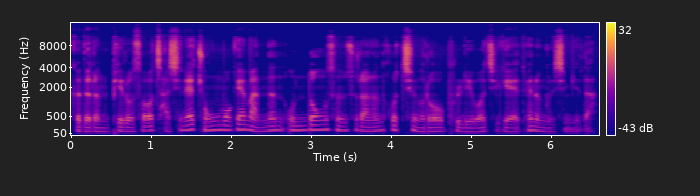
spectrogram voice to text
그들은 비로소 자신의 종목에 맞는 운동선수라는 호칭으로 불리워지게 되는 것입니다.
